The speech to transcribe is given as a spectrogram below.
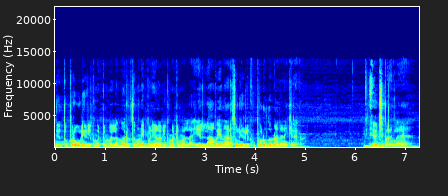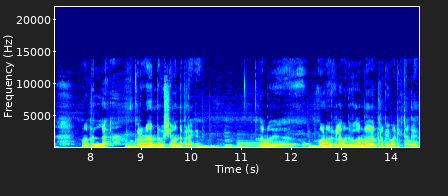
இது துப்புரவு ஊழியர்களுக்கு மட்டுமல்ல மருத்துவமனை பணியாளர்களுக்கு மட்டுமல்ல எல்லா வகையான அரசு ஊழியர்களுக்கும் பொருந்தும் நான் நினைக்கிறேன். யோசிச்சு பாருங்களேன். முதல்ல கொரோனான்ற விஷயம் வந்த பிறகு நமது மாணவர்களாக வந்து உகான் மாகாணத்தில் போய் மாட்டிக்கிட்டாங்க.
